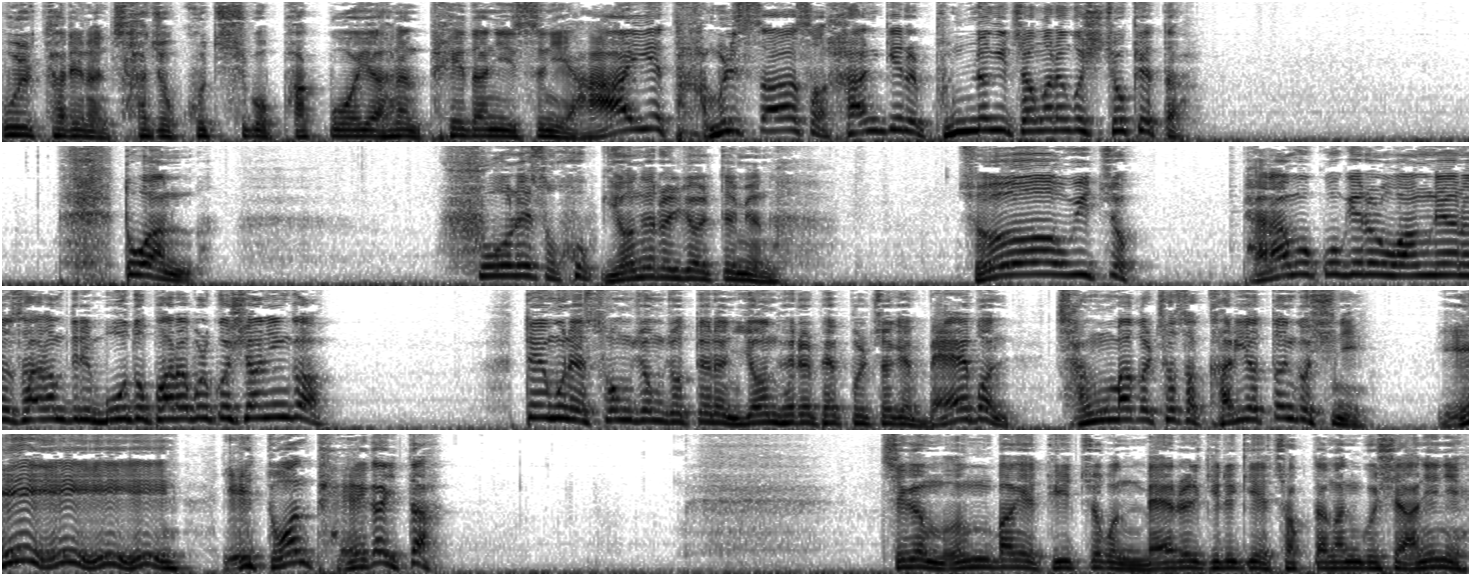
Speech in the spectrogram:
울타리는 자주 고치고 바꾸어야 하는 폐단이 있으니 아예 담을 쌓아서 한계를 분명히 정하는 것이 좋겠다. 또한 후원에서 혹 연회를 열 때면 저 위쪽 배나무 고개를 왕래하는 사람들이 모두 바라볼 것이 아닌가? 때문에 성종조 때는 연회를 베풀 적에 매번 장막을 쳐서 가리었던 것이니 예예예 예, 이 또한 폐가 있다. 지금 응방의 뒤쪽은 매를 기르기에 적당한 곳이 아니니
